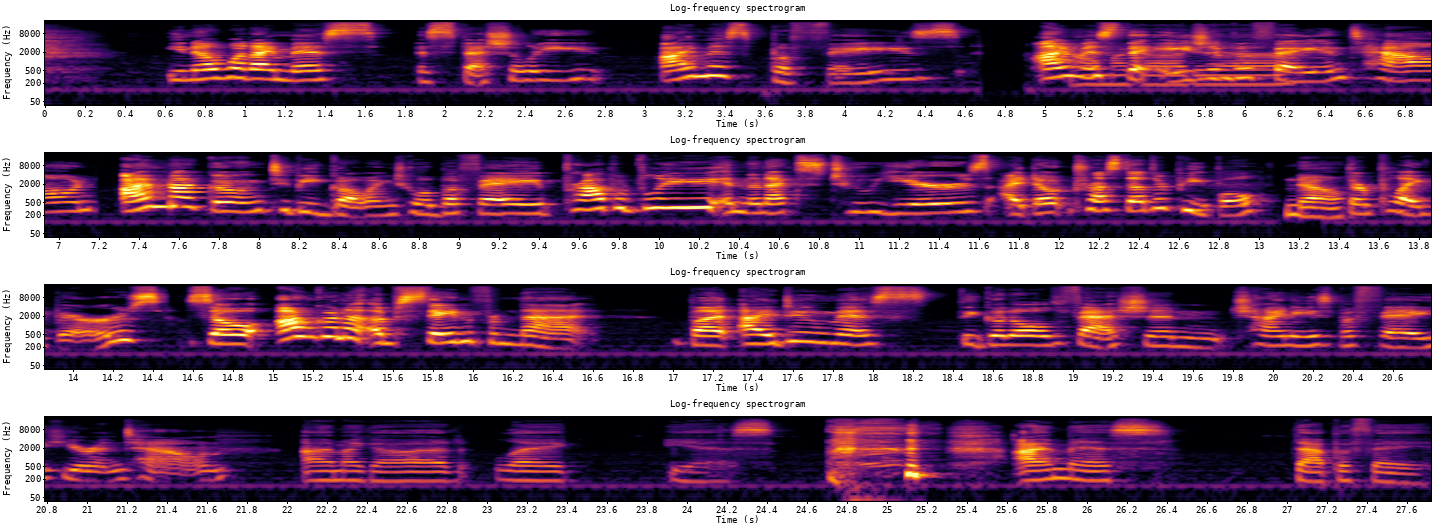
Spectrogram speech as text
you know what I miss especially? I miss buffets. I oh miss oh the God, Asian yeah. buffet in town. I'm not going to be going to a buffet probably in the next two years. I don't trust other people. No. They're plague bearers. So I'm going to abstain from that. But I do miss the good old fashioned Chinese buffet here in town. Oh my God. Like, yes. I miss that buffet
